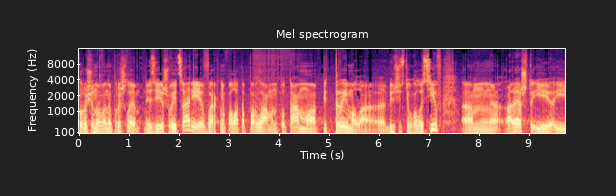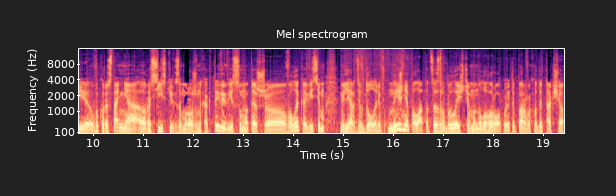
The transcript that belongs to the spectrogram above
Хороші новини прийшли зі Швейцарії. Верхня палата парламенту там е, підтримала е, більшістю голосів ем, арешт і, і використання російських заморожених активів. І сума теж е, велика 8 мільярдів доларів. Нижня палата це зробила іще минулого року. І тепер виходить так, що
